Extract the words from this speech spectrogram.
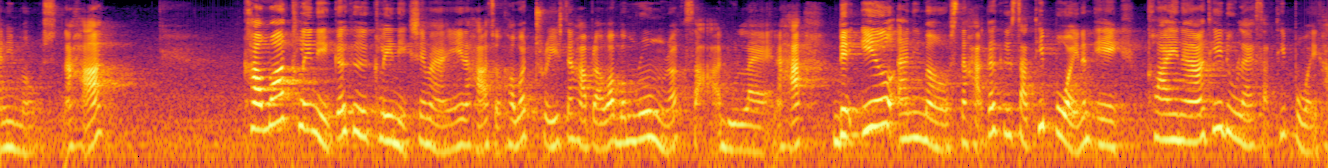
animals นะคะคำว่าคลินิกก็คือคลินิกใช่ไหมนะคะ ส่วนคำว่า treat นะคะแปลว่าบำรุงรักษาดูแลนะคะ the ill animals นะคะก็คือสัตว์ที่ป่วยนั่นเอง ใครนะที่ดูแลสัตว์ที่ป่วยค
